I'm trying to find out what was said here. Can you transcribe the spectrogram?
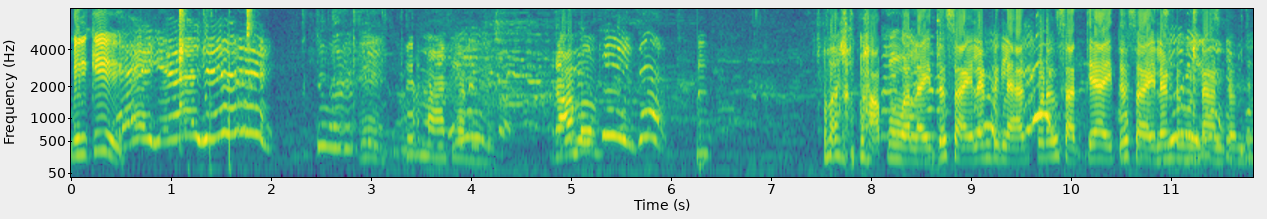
మిల్కీ. మాట్లాడండి. రాము. వాళ్ళ పాపం వాళ్ళ అయితే సైలెంట్ లేకపోవడం సత్య అయితే సైలెంట్ ఉండ అంటుంది.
